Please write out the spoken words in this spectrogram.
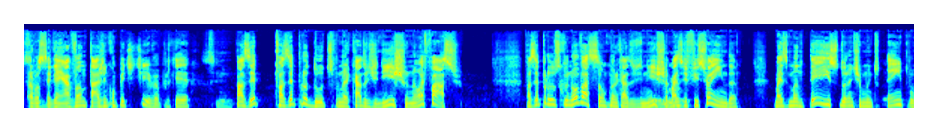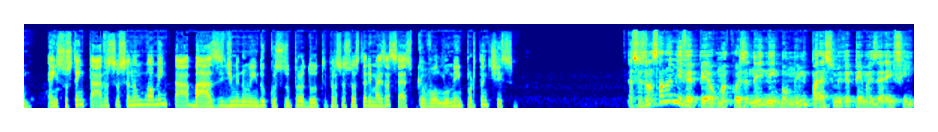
Para você ganhar vantagem competitiva, porque fazer, fazer produtos para o mercado de nicho não é fácil. Fazer produtos com inovação para o mercado de nicho é mais difícil ainda. Mas manter isso durante muito tempo é insustentável se você não aumentar a base, diminuindo o custo do produto para as pessoas terem mais acesso, porque o volume é importantíssimo. É, vocês lançaram um MVP, alguma coisa, nem, nem bom, nem me parece um MVP, mas é, enfim,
